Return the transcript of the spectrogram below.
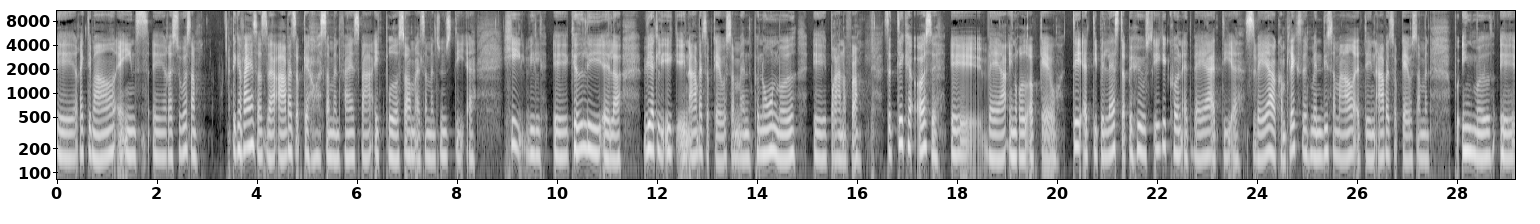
øh, rigtig meget af ens øh, ressourcer. Det kan faktisk også være arbejdsopgaver, som man faktisk bare ikke bryder sig om, altså man synes, de er helt vildt øh, kedelige, eller virkelig ikke en arbejdsopgave, som man på nogen måde øh, brænder for. Så det kan også øh, være en rød opgave. Det, at de belaster, behøves ikke kun at være, at de er svære og komplekse, men lige så meget, at det er en arbejdsopgave, som man på ingen måde øh,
